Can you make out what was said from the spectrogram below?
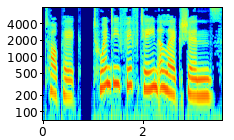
Topic: 2015 elections.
